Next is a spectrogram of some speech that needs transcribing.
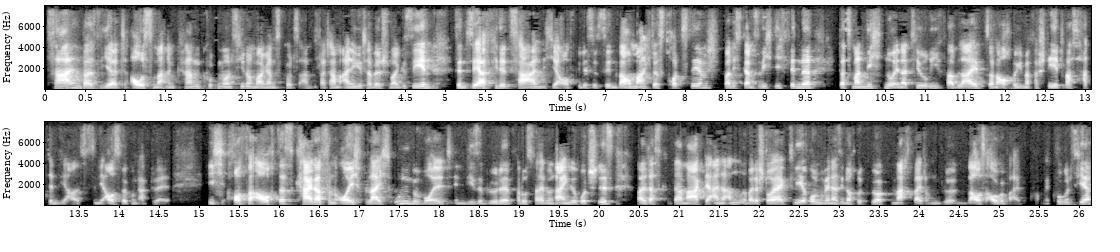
zahlenbasiert ausmachen kann, gucken wir uns hier nochmal ganz kurz an. Vielleicht haben einige Tabellen schon mal gesehen, sind sehr viele Zahlen, die hier aufgelistet sind. Warum mache ich das trotzdem? Weil ich es ganz wichtig finde, dass man nicht nur in der Theorie verbleibt, sondern auch wirklich mal versteht, was hat denn die, was sind die Auswirkungen aktuell. Ich hoffe auch, dass keiner von euch vielleicht ungewollt in diese blöde Verlustverrechnung reingerutscht ist, weil das, da mag der eine oder andere bei der Steuererklärung, wenn er sie noch rückwirkend macht, vielleicht auch ein blaues Auge beibekommen. Wir gucken uns hier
